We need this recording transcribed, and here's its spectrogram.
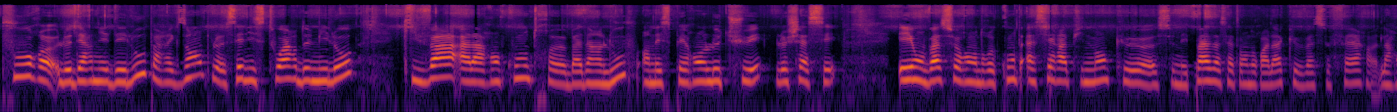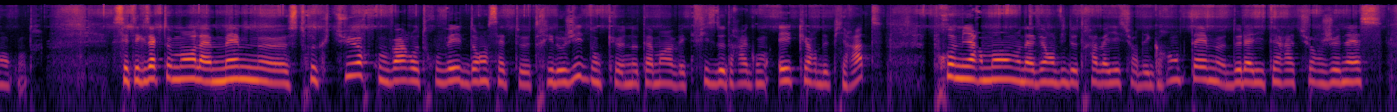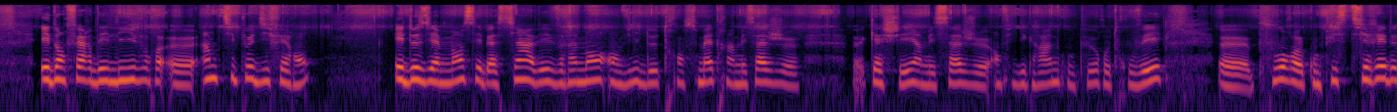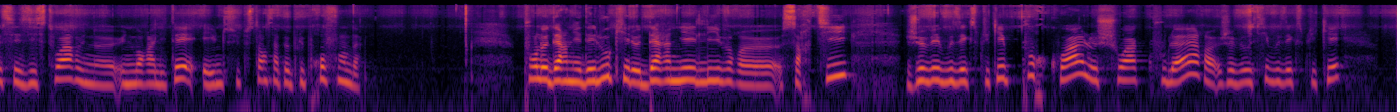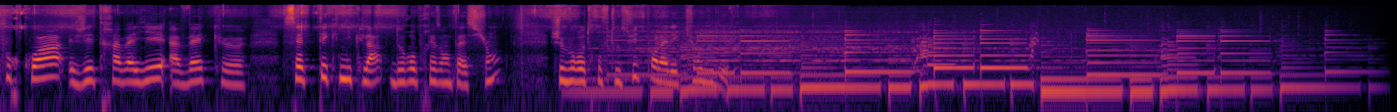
Pour le dernier des loups, par exemple, c'est l'histoire de Milo qui va à la rencontre bah, d'un loup en espérant le tuer, le chasser. Et on va se rendre compte assez rapidement que ce n'est pas à cet endroit-là que va se faire la rencontre. C'est exactement la même euh, structure qu'on va retrouver dans cette trilogie, donc euh, notamment avec Fils de Dragon et Cœur de Pirate. Premièrement, on avait envie de travailler sur des grands thèmes de la littérature jeunesse et d'en faire des livres euh, un petit peu différents. Et deuxièmement, Sébastien avait vraiment envie de transmettre un message caché, un message en filigrane qu'on peut retrouver euh, pour qu'on puisse tirer de ces histoires une, moralité et une substance un peu plus profonde. Pour le dernier des loups, qui est le dernier livre euh, sorti, je vais vous expliquer pourquoi le choix couleur. Je vais aussi vous expliquer pourquoi j'ai travaillé avec euh, cette technique-là de représentation. Je vous retrouve tout de suite pour la lecture du livre.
